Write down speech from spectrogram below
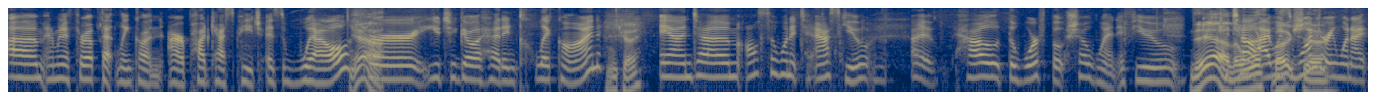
Um, and I'm going to throw up that link on our podcast page as well Yeah. for you to go ahead and click on. Okay. And um, also wanted to ask you uh, how the Wharf Boat Show went. If you Yeah, the tell, Wharf I was Boat Show. wondering when I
